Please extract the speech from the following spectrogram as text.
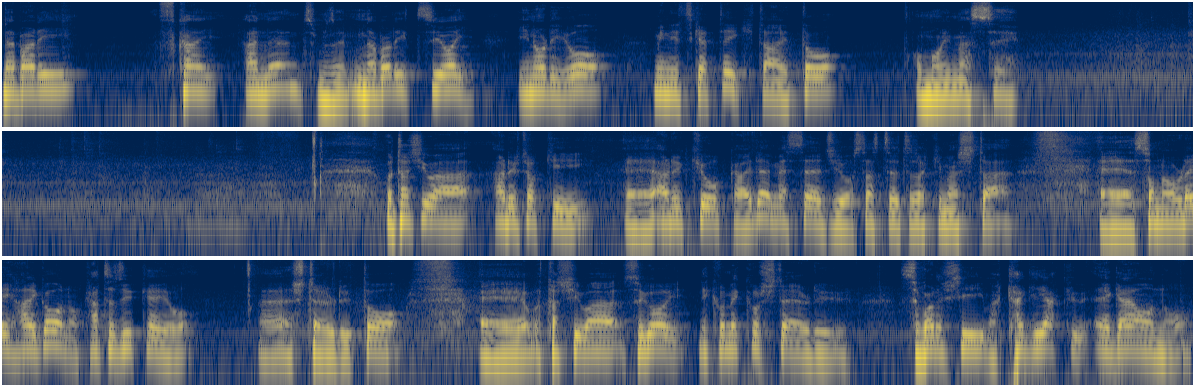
粘り深いあ、ね、すみません粘り強い祈りを身につけていきたいと思います私はある時ある教会でメッセージをさせていただきましたその礼拝後の片付けをしていると私はすごいニコニコしている素晴らしい、まあ、輝く笑顔の、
